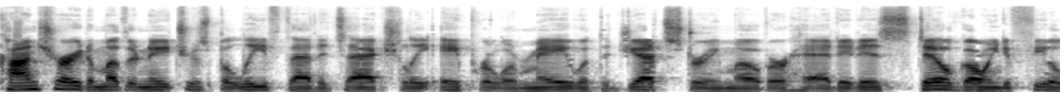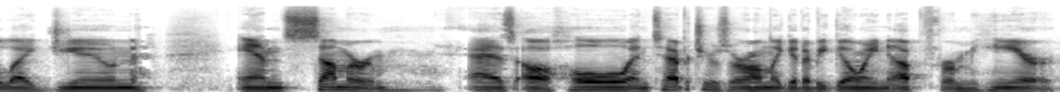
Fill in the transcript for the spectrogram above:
Contrary to Mother Nature's belief that it's actually April or May with the jet stream overhead, it is still going to feel like June and summer as a whole, and temperatures are only going to be going up from here.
